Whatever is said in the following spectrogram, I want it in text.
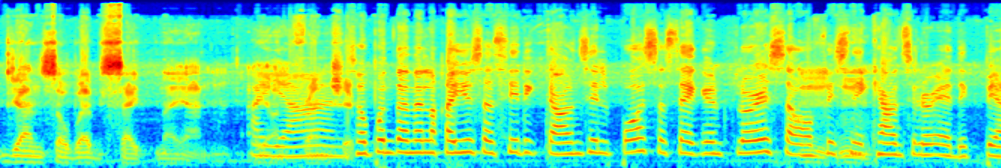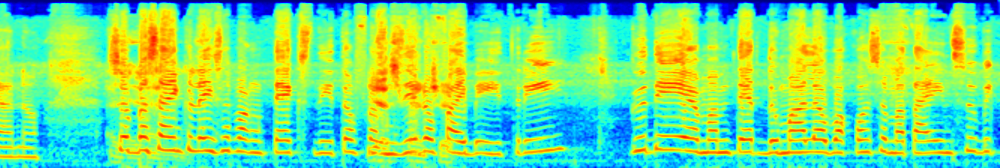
diyan sa website na yan. Ayan. friendship. So, punta na lang kayo sa City Council po sa second floor sa office ni Councilor Edic Piano. So, Ayan. basahin ko lang isa pang text dito from Yes, friendship. 0583. Good day, eh, Ma'am Tet. Dumalaw ako sa Matain Subic.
